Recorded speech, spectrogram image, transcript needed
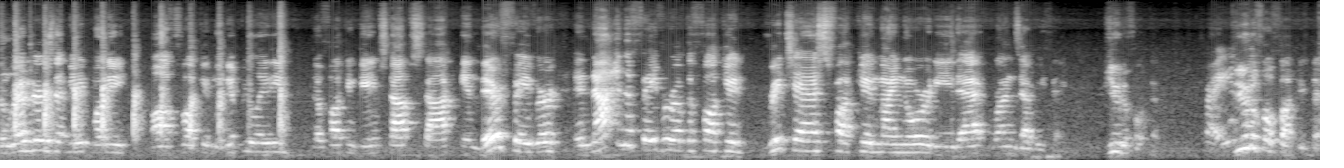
The money. redditors that made money off fucking manipulating the fucking GameStop stock in their favor and not in the favor of the fucking rich ass fucking minority that runs everything. Beautiful thing. Right? Beautiful fucking thing.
